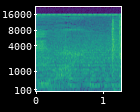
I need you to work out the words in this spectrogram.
survive.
